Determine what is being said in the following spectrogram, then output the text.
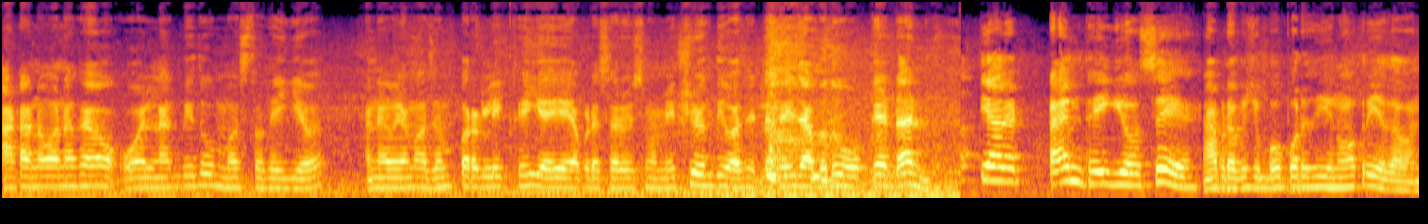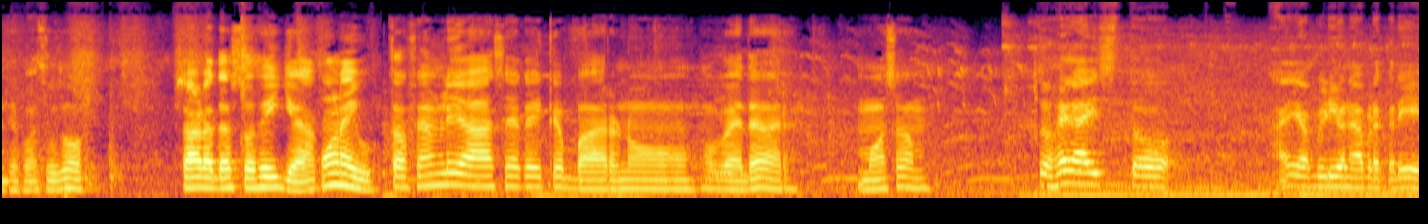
આટા નવા નખાયો ઓઇલ નાખી દીધું મસ્ત થઈ ગયો અને હવે એમાં જમ્પર લીક થઈ ગયા એ આપણે સર્વિસમાં મેકશું એક દિવસ એટલે થઈ જાય બધું ઓકે ડન અત્યારે ટાઈમ થઈ ગયો છે. આપણે પછી બપોરથી નોકરીએ જવાનું છે પાછું જો. સાડા દસ તો થઈ ગયા. કોણ આવ્યું? તો ફેમિલી આ છે કંઈક કે બહારનો વેધર મોસમ. તો હે ગાઈસ તો આ વિડીયોને આપણે કરીએ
